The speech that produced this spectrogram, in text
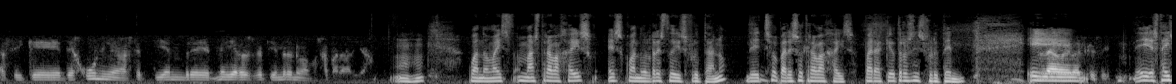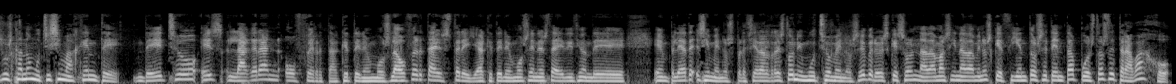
Así que de junio a septiembre, mediados de septiembre, no vamos a parar ya. Cuando más, más, trabajáis es cuando el resto disfruta, ¿no? De hecho, para eso trabajáis, para que otros disfruten. la verdad es que sí. Eh, estáis buscando muchísima gente. De hecho, es la gran oferta que tenemos, la oferta estrella que tenemos en esta edición de Empleate, sin menospreciar al resto, ni mucho menos, ¿eh? Pero es que son nada más y nada menos que 170 puestos de trabajo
